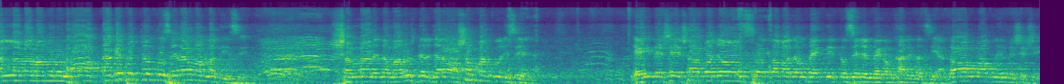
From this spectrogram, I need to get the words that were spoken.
আল্লামা মামুনুল হক তাকে পর্যন্ত জেনার মামলা দিয়েছে। সম্মানিত মানুষদের যারা অসম্মান করেছে, এই দেশে সর্বজন শ্রদ্ধাভাজন ব্যক্তিত্ব ছিলেন বেগম খালেদা জিয়া, দল মত নির্বিশেষে।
